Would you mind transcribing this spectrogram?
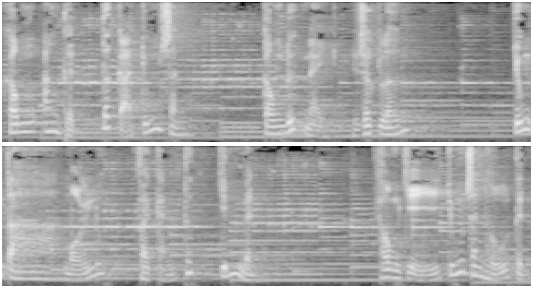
Không ăn thịt tất cả chúng sanh Công đức này rất lớn. Chúng ta mỗi lúc phải cảnh thức chính mình. Không chỉ chúng sanh hữu tình,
